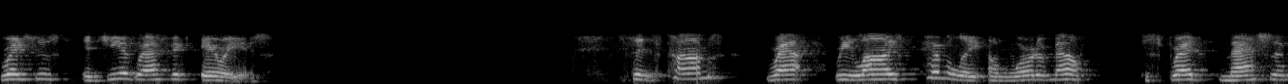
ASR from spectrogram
races, and geographic areas. Since TOMS rap relies heavily on word of mouth to spread massive.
